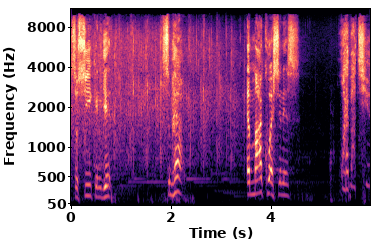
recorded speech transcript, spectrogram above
so she can get some help. And my question is what about you?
